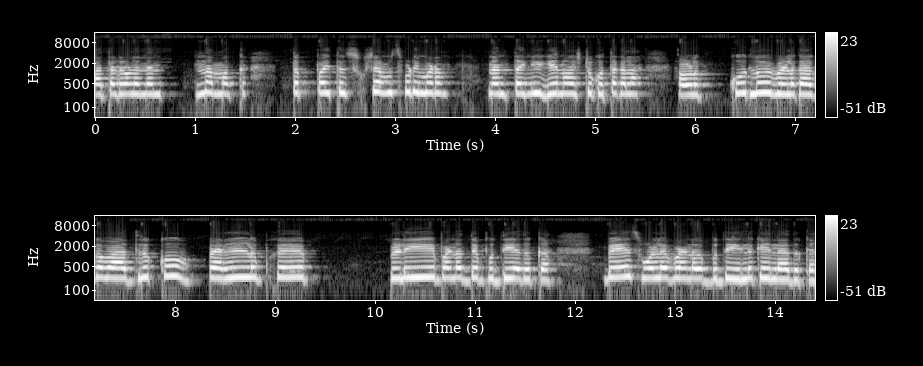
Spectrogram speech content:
ಮಾತಾಡೋಳೆ. ನನ್ನ ನಮ್ಮ ಅಕ್ಕ ತಪ್ಪಾಯ್ತು, ಕ್ಷಮಿಸ್ಬಿಡಿ ಮೇಡಮ್ ನನ್ನ ತಂಗಿಗೇನೋ ಅಷ್ಟು ಗೊತ್ತಾಗಲ್ಲ. ಅವಳು ಕೂದಲು ಬೆಳಗಾಗವ ಅದಕ್ಕೂ ಬೆಳ್ಳಗೆ ಬಿಳಿ ಬಣ್ಣದ್ದೇ ಬುದ್ಧಿ ಅದಕ್ಕೆ. ಬೇಸ್ ಒಳ್ಳೆ ಬಣ್ಣದ ಬುದ್ಧಿ ಇಲ್ಲಕ್ಕೆ ಇಲ್ಲ ಅದಕ್ಕೆ.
